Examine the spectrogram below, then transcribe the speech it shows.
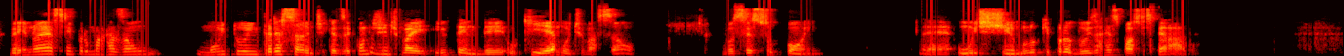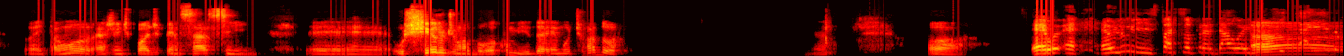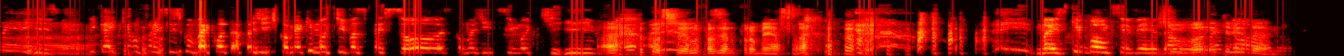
E não é assim por uma razão muito interessante. Quer dizer, quando a gente vai entender o que é motivação, você supõe é, um estímulo que produz a resposta esperada. Então, a gente pode pensar assim: é, o cheiro de uma boa comida é motivador. Né? Ó, é, é, é, o Luiz, passou para dar oi. Ah, fica aí, Luiz. Fica aí que o Francisco vai contar para a gente como é que motiva as pessoas, como a gente se motiva. Ah, fazendo promessa. Mas que bom que você veio dar Giovana, querida.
